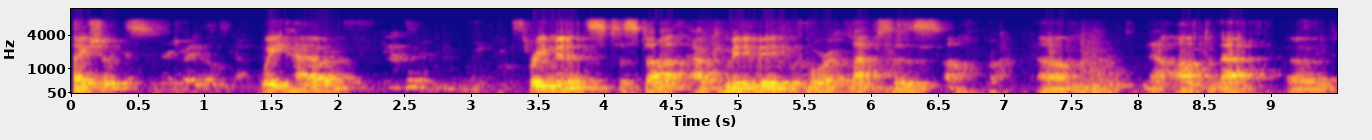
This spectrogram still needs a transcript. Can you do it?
Patience. We have three minutes to start our committee meeting before it lapses. Um, now, after that um,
